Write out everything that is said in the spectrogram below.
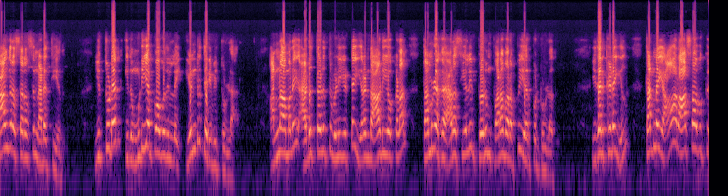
காங்கிரஸ் அரசு நடத்தியது. இத்துடன் இது முடிய போவதில்லை என்று தெரிவித்துள்ளார். அண்ணாமலை அடுத்தடுத்து வெளியிட்ட இரண்டு ஆடியோக்களால் தமிழக அரசியலில் பெரும் பரபரப்பு ஏற்பட்டுள்ளது. இதற்கிடையில் தன்னை ஆர் ஆசாவுக்கு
